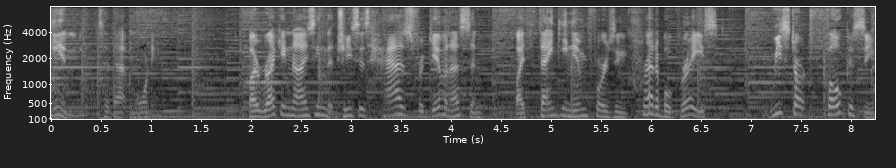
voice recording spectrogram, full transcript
end to that mourning. By recognizing that Jesus has forgiven us and by thanking Him for His incredible grace, we start focusing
